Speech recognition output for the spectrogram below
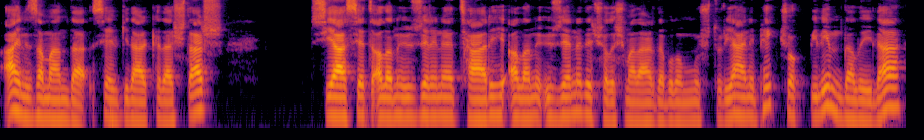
Aynı zamanda sevgili arkadaşlar, siyaset alanı üzerine, tarih alanı üzerine de çalışmalarda bulunmuştur. Yani pek çok bilim dalıyla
